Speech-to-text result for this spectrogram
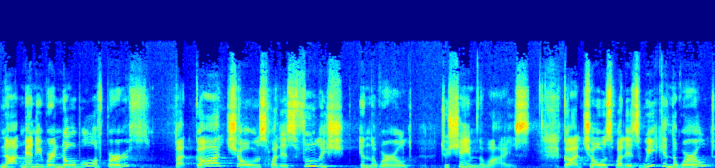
not many were noble of birth, but God chose what is foolish in the world to shame the wise. God chose what is weak in the world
